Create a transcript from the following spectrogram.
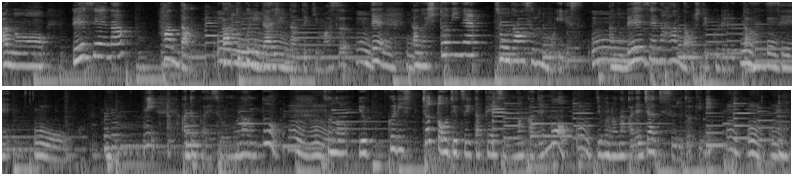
あの冷静な判断が特に大事になってきます。うん。でうん。あの人にね相談するのもいいです。うん。あの冷静な判断をしてくれる男性アドバイスをもらうと、うんうん。そのゆっくりしちょっと落ち着いたペースの中でもうん。自分の中でジャッジするときに、うんうんうん。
